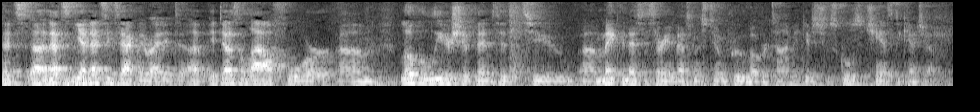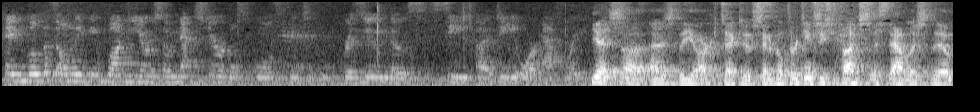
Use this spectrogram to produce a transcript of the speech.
That's, uh, that's, yeah, that's exactly right. It, uh, it does allow for um, local leadership then to, to uh, make the necessary investments to improve over time. It gives schools a chance to catch up. And will this only be one year, so next year will schools resume those C, uh, D or F ratings? Yes, uh, as the architect of Senate Bill 1365 established, the,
